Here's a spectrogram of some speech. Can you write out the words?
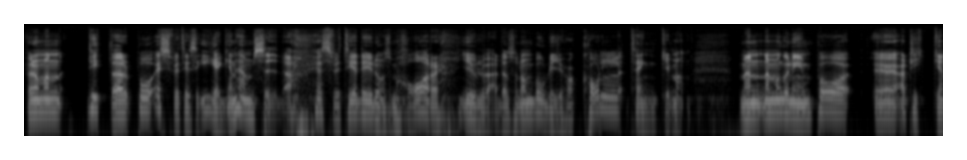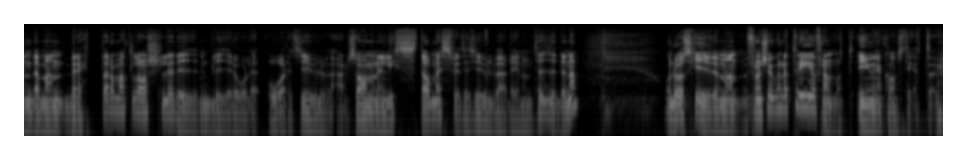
För om man tittar på SVTs egen hemsida, SVT det är ju de som har julvärden, så de borde ju ha koll, tänker man. Men när man går in på eh, artikeln där man berättar om att Lars Lerin blir årets julvärd, så har man en lista om SVTs julvärdar genom tiderna. Och då skriver man, från 2003 och framåt är ju inga konstigheter.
